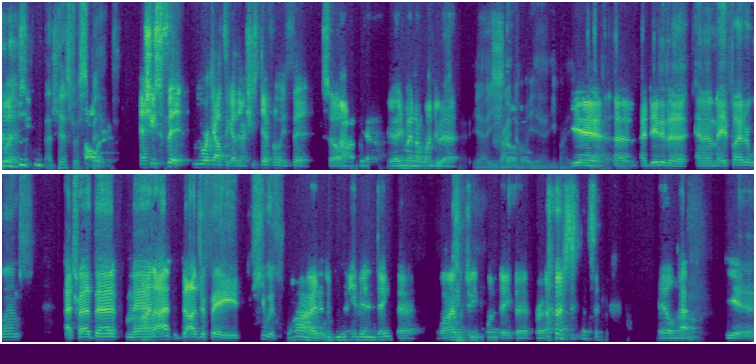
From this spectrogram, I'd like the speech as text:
But she, that taller, disrespect. and she's fit. We work out together. She's definitely fit. So Oh, yeah, yeah. You might not want to do that. Yeah, you might know. Yeah, you might. Yeah, uh, I dated a MMA fighter once. I tried that. Man, I had to dodge a fade. She was Why would you even date that? Why would you even want to date that, bro? Hell no. Uh, yeah.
